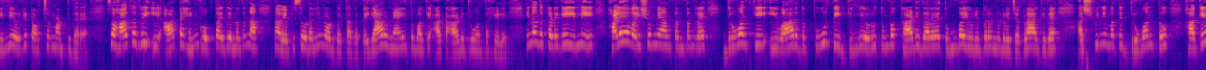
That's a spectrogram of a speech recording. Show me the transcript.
ಗಿಲ್ಲಿ ಅವ್ರಿಗೆ ಟಾರ್ಚರ್ ಮಾಡ್ತಿದ್ದಾರೆ. ಸೊ ಹಾಗಾದ್ರೆ ಈ ಆಟ ಹೆಂಗ್ ಹೋಗ್ತಾ ಇದೆ ಅನ್ನೋದನ್ನ ನಾವು ಎಪಿಸೋಡ್ ಅಲ್ಲಿ ನೋಡ್ಬೇಕಾಗತ್ತೆ. ಯಾರು ನ್ಯಾಯಯುತವಾಗಿ ಆಟ ಆಡಿದ್ರು ಅಂತ ಹೇಳಿ. ಇನ್ನೊಂದು ಕಡೆಗೆ ಇಲ್ಲಿ ಹಳೆಯ ವೈಷಮ್ಯ ಅಂತಂತಂದ್ರೆ ಧ್ರುವಂತ್ಗೆ ಈ ವಾರದ ಪೂರ್ತಿ ಗಿಲ್ಲಿ ಅವರು ತುಂಬಾ ಕಾಡಿದ್ದಾರೆ, ತುಂಬಾ ಇವರಿಬ್ಬರ ನಡುವೆ ಜಗಳ ಆಗಿದೆ. ಅಶ್ವಿನಿ ಮತ್ತೆ ಧ್ರುವಂತ್, ಹಾಗೆ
